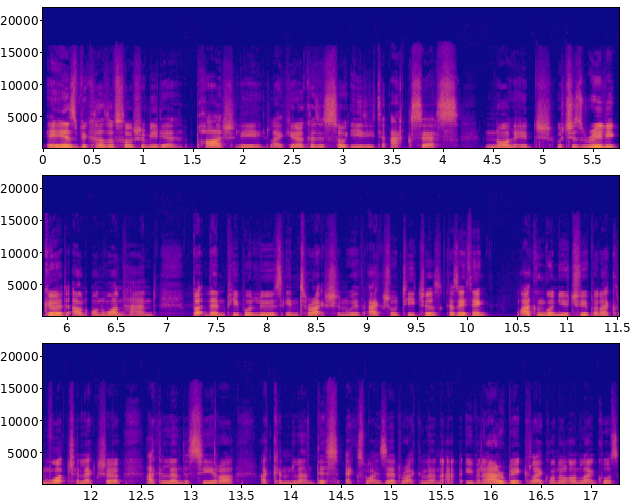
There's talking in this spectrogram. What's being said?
it is because of social media partially like you know because it's so easy to access knowledge which is really good on, on one hand but then people lose interaction with actual teachers because they think well, I can go on YouTube and I can watch a lecture. I can learn the Sira. I can learn this X Y Z. Or I can learn even Arabic, like on an online course.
